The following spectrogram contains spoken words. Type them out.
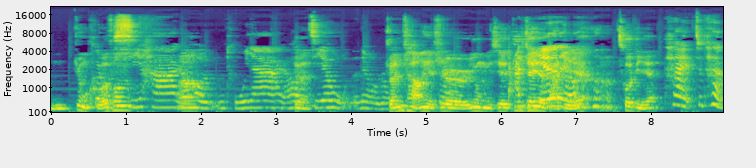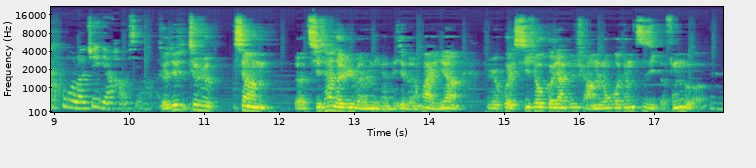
嗯，这种和风，嘻哈，嗯然后涂鸦，然后街舞的那种转场也是用一些 DJ 的打那碟、嗯搓碟。太就太酷了，这一点好喜欢。对，就就是像呃其他的日本里面的一些文化一样，就是会吸收各家之长，融合成自己的风格。嗯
